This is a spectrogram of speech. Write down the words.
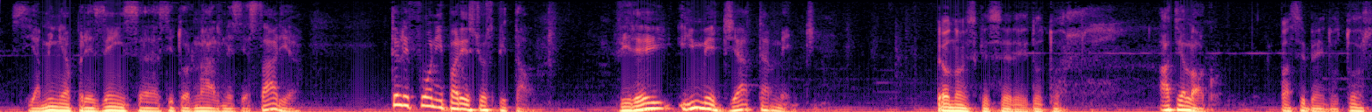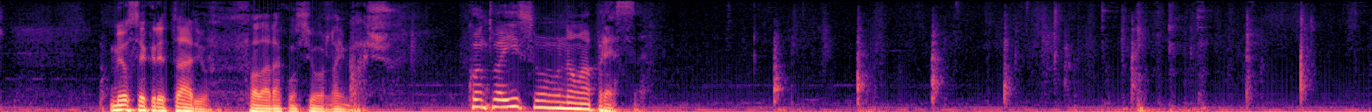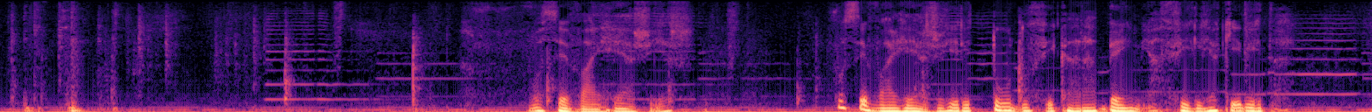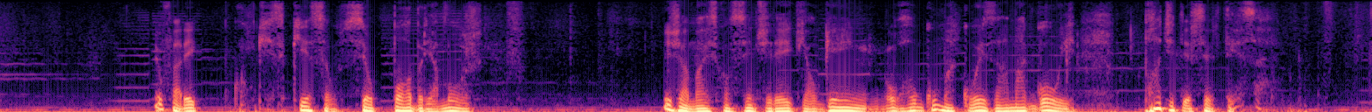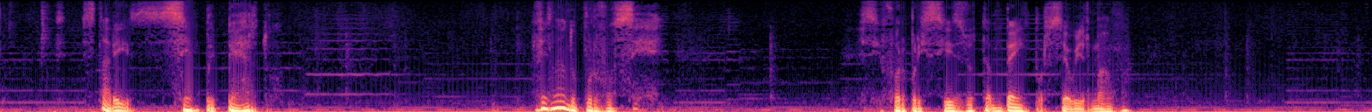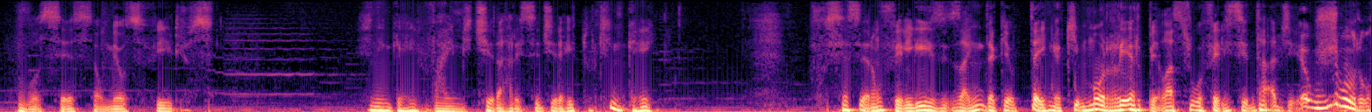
Se a minha presença se tornar necessária, telefone para este hospital. Virei imediatamente. Eu não esquecerei, doutor. Até logo. Passe bem, doutor. Meu secretário falará com o senhor lá embaixo. Quanto a isso, não há pressa. Você vai reagir. Você vai reagir e tudo ficará bem, minha filha querida. Eu farei com que esqueça o seu pobre amor. E jamais consentirei que alguém ou alguma coisa a magoe. Pode ter certeza. estarei sempre perto, velando por você. For preciso, também por seu irmão. Vocês são meus filhos. Ninguém vai me tirar esse direito. Ninguém. Vocês serão felizes, ainda que eu tenha que morrer pela sua felicidade. Eu juro.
